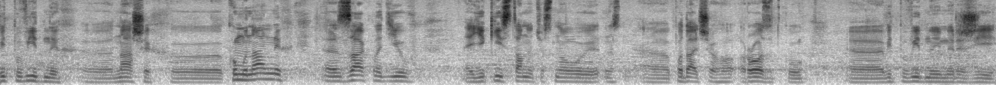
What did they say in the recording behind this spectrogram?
відповідних наших комунальних закладів, які стануть основою е, подальшого розвитку е, відповідної мережі.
